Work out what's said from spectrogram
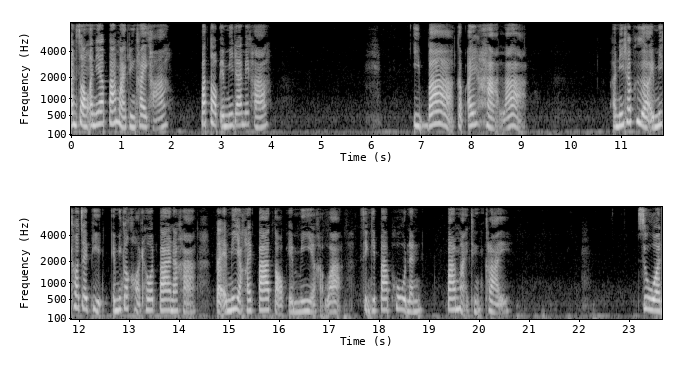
อันสองอันเนี้ยป้าหมายถึงใครคะป้าตอบเอมมี่ได้ไหมคะ อีบ้ากับไอหาลาก อันนี้ถ้าเผื่อเอมมี่เข้าใจผิดเอมมี่ก็ขอโทษป้านะคะ แต่เอมมี่อยากให้ป้าตอบเอมมี่อะค่ะว่าสิ่งที่ป้าพูดนั้น ป้าหมายถึงใคร ส่วน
